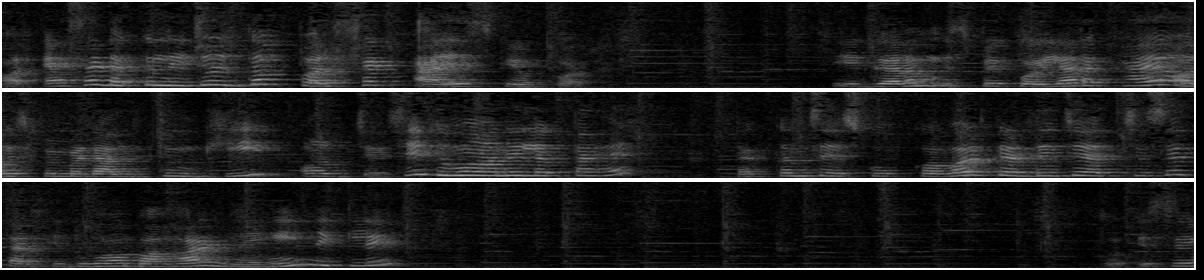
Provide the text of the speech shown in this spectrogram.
और ऐसा ढक्कन लीजिए, एकदम परफेक्ट आए इसके ऊपर। ये गरम इस पर कोयला रखा है और इस पर मैं डाल देती हूँ घी। और जैसे ही धुआँ आने लगता है, ढक्कन से इसको कवर कर दीजिए अच्छे से, ताकि धुआँ बाहर नहीं निकले। तो इसे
